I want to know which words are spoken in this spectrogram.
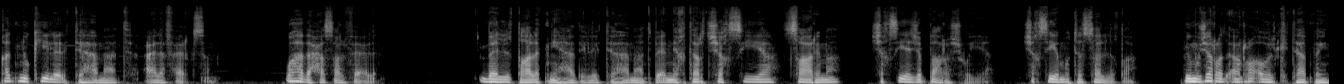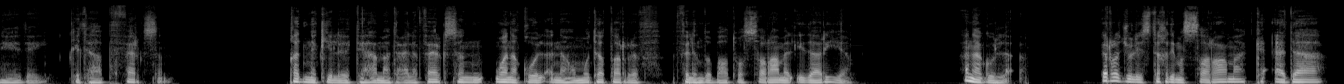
قد نكيل الاتهامات على فيركسون وهذا حصل فعلا. بل طالتني هذه الاتهامات بأني اخترت شخصية صارمة شخصية جبارة شوية شخصية متسلطة بمجرد أن رأوا الكتاب بين يدي كتاب فيركسون قد نكيل الاتهامات على فيركسون ونقول أنه متطرف في الانضباط والصرامة الإدارية. أنا أقول لا. الرجل يستخدم الصرامة كأداة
